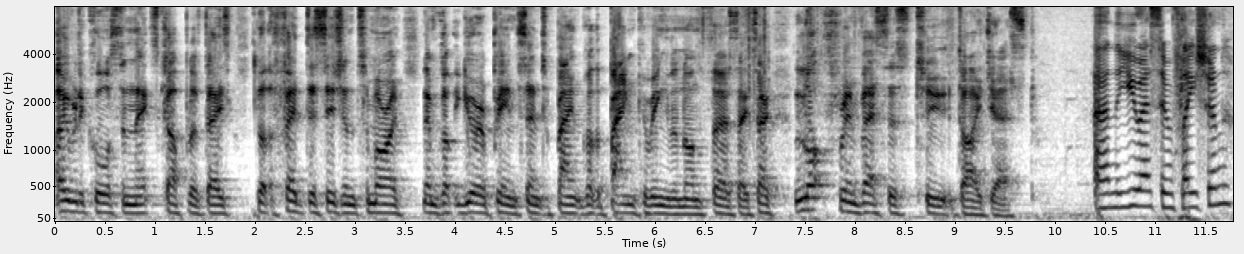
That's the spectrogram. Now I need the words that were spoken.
over the course of the next couple of days. We've Got the Fed decision tomorrow. Then we've got the European Central Bank. We've got the Bank of England on Thursday. So lots for investors to digest. And the US inflation?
